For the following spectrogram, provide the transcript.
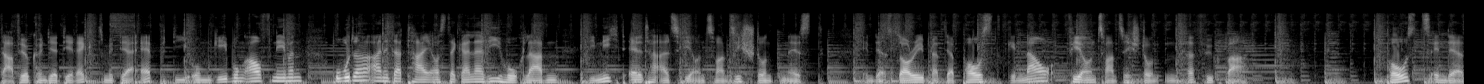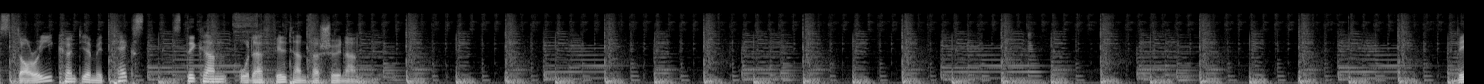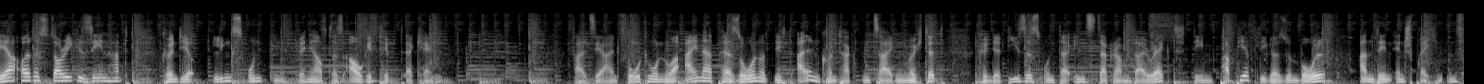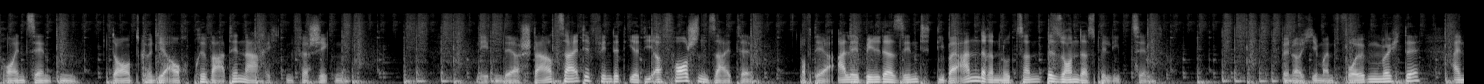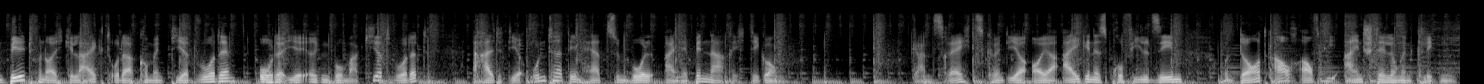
Dafür könnt ihr direkt mit der App die Umgebung aufnehmen oder eine Datei aus der Galerie hochladen, die nicht älter als 24 Stunden ist. In der Story bleibt der Post genau 24 Stunden verfügbar. Posts in der Story könnt ihr mit Text, Stickern oder Filtern verschönern. Wer eure Story gesehen hat, könnt ihr links unten, wenn ihr auf das Auge tippt, erkennen. Falls ihr ein Foto nur einer Person und nicht allen Kontakten zeigen möchtet, könnt ihr dieses unter Instagram Direct, dem Papierflieger-Symbol, an den entsprechenden Freund senden. Dort könnt ihr auch private Nachrichten verschicken. Neben der Startseite findet ihr die Erforschen-Seite, auf der alle Bilder sind, die bei anderen Nutzern besonders beliebt sind. Wenn euch jemand folgen möchte, ein Bild von euch geliked oder kommentiert wurde oder ihr irgendwo markiert wurdet, erhaltet ihr unter dem Herzsymbol eine Benachrichtigung. Ganz rechts könnt ihr euer eigenes Profil sehen und dort auch auf die Einstellungen klicken.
